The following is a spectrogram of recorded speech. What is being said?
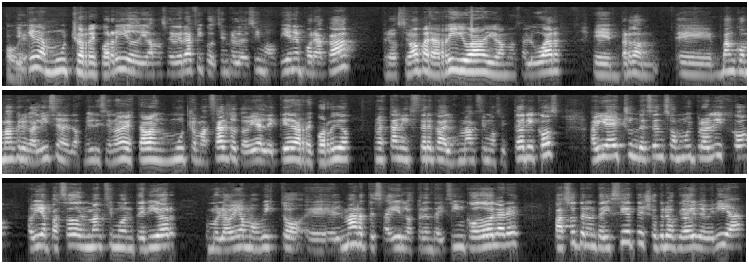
Obvio. Le queda mucho recorrido, digamos, el gráfico, siempre lo decimos, viene por acá, pero se va para arriba, digamos, al lugar, eh, perdón, eh, Banco Macro y Galicia en el 2019 estaban mucho más alto, todavía le queda recorrido, no está ni cerca de los máximos históricos. Había hecho un descenso muy prolijo, había pasado el máximo anterior, como lo habíamos visto eh, el martes, ahí en los 35 dólares, pasó 37, yo creo que hoy debería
